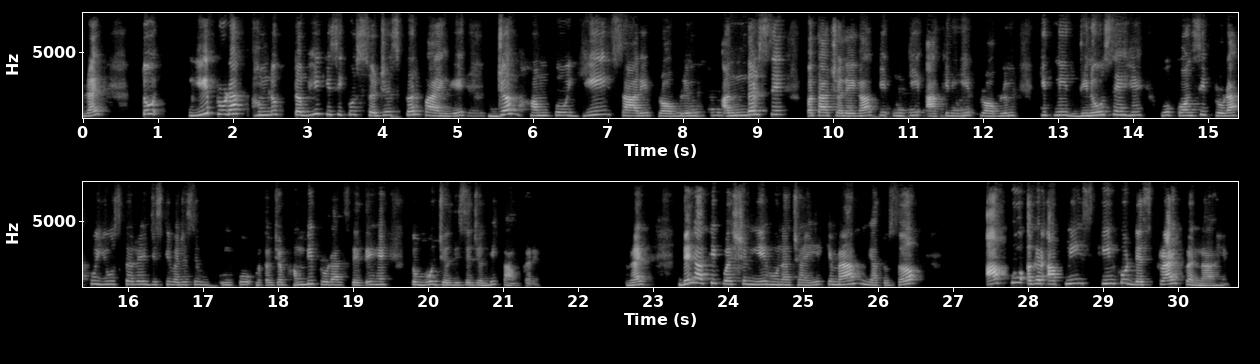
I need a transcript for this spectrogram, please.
राइट right? तो ये प्रोडक्ट हम लोग तभी किसी को सजेस्ट कर पाएँगे जब हमको ये सारे प्रॉब्लम अंदर से पता चलेगा कि उनकी आखिर ये प्रॉब्लम कितनी दिनों से है, वो कौन सी प्रोडक्ट को यूज़ कर रहे हैं, जिसकी वजह से उनको मतलब जब हम भी प्रोडक्ट्स देते हैं तो वो जल्दी से जल्दी काम करें राइट right? देन आपकी क्वेश्चन ये होना चाहिए कि मैम या तो सर आपको अगर अपनी स्किन को डिस्क्राइब करना है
